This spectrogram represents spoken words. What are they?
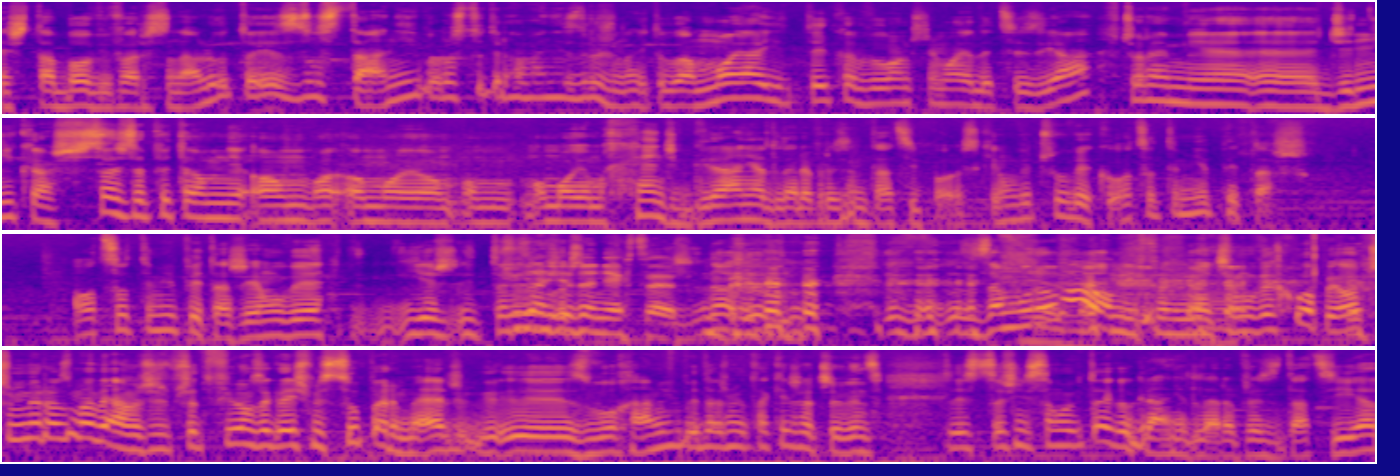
e, sztabowi w Arsenalu, to jest zostanie i po prostu trenowanie z drużyną. I to była moja i tylko wyłącznie moja decyzja. Wczoraj mnie e, dziennikarz coś zapytał mnie o, mo, o, moją, o, o moją chęć grania dla reprezentacji polskiej. Ja mówię, człowieku, o co ty mnie pytasz? O co ty mnie pytasz? Ja mówię, jeż, to nie było- że nie chcesz. no, y, zamurowało mnie w pewnym momencie. Mówię, chłopie, o czym my rozmawiamy? Przecież przed chwilą zagraliśmy super mecz y, z Włochami, pytasz mnie takie rzeczy, więc to jest coś niesamowitego granie dla reprezentacji. Ja,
